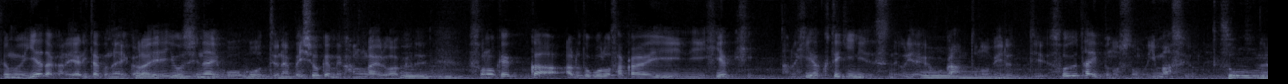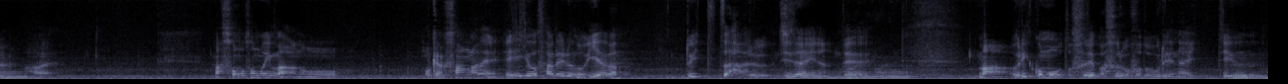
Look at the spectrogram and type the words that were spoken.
でも嫌だからやりたくないからうん。営業しない方法っていうのはやっぱ一生懸命考えるわけで、うん。その結果あるところを境に飛躍ひあの飛躍的にですね売り上げがガンと伸びるっていうそういうタイプの人もいますよね。そうですね、うん。はい。まあ、そもそも今あのお客さんがね営業されるのを嫌がりつつある時代なんで、はいはいまあ売り込もうとすればするほど売れないっていううん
